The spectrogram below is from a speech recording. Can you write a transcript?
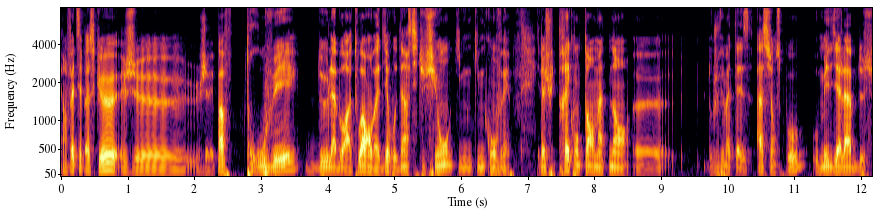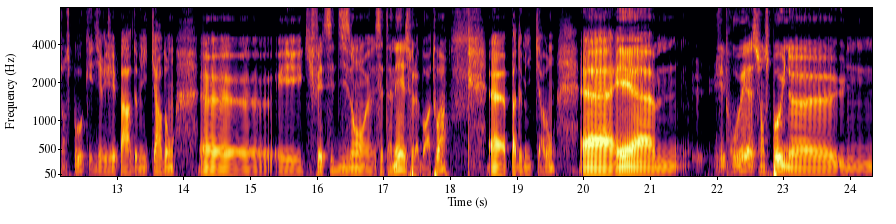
Et en fait, c'est parce que je n'avais pas trouvé de laboratoire, on va dire, ou d'institution qui, me convenait. Et là, je suis très content maintenant. Euh, donc, je fais ma thèse à Sciences Po, au Media Lab de Sciences Po, qui est dirigé par Dominique Cardon euh, et qui fête ses 10 ans euh, cette année, ce laboratoire. pas Dominique Cardon. et j'ai trouvé à Sciences Po euh, une,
